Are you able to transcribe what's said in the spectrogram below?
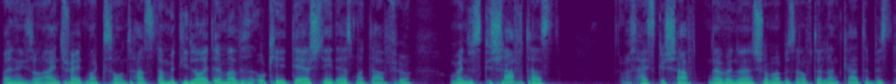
weiß nicht, so einen Trademark-Sound hast, damit die Leute immer wissen, okay, der steht erstmal dafür. Und wenn du es geschafft hast, was heißt geschafft, ne? wenn du dann schon mal ein bisschen auf der Landkarte bist,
